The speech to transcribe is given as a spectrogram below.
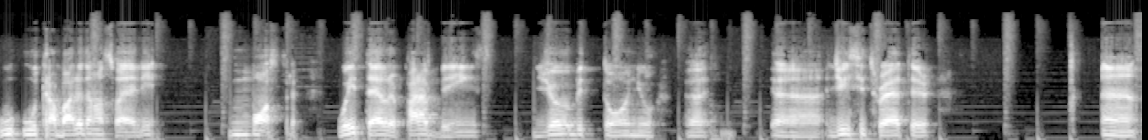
o, o trabalho da nossa OL mostra. Wade Teller, parabéns Joe Bitonio, uh, uh, JC Tretter. Uh,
